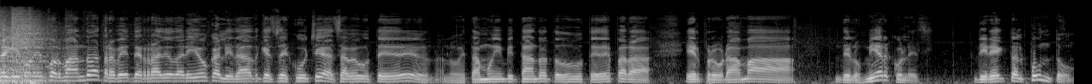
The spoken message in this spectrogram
Seguimos informando a través de Radio Darío, calidad que se escuche, ya saben ustedes, los estamos invitando a todos ustedes para el programa de los miércoles, directo al punto,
